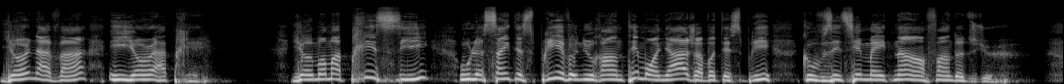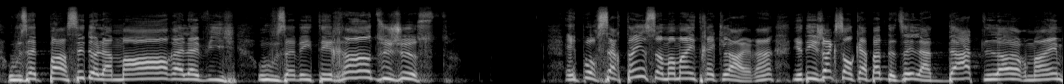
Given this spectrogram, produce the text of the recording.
Il y a un avant et il y a un après. Il y a un moment précis où le Saint-Esprit est venu rendre témoignage à votre esprit que vous étiez maintenant enfant de Dieu. Où vous êtes passé de la mort à la vie, où vous avez été rendu juste. Et pour certains, ce moment est très clair. Hein? Il y a des gens qui sont capables de dire la date, l'heure même.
